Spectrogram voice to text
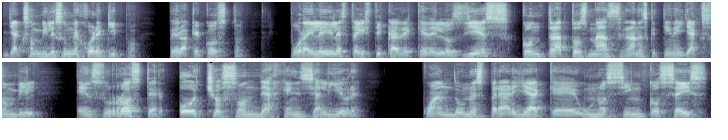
Jacksonville es un mejor equipo, pero ¿a qué costo? Por ahí leí la estadística de que de los 10 contratos más grandes que tiene Jacksonville en su roster, 8 son de agencia libre. Cuando uno esperaría que unos 5 o 6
